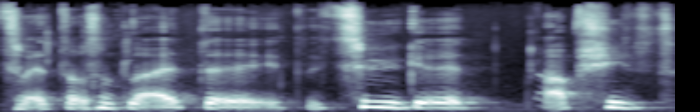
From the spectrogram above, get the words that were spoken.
2000 Leute, Züge, Abschied.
